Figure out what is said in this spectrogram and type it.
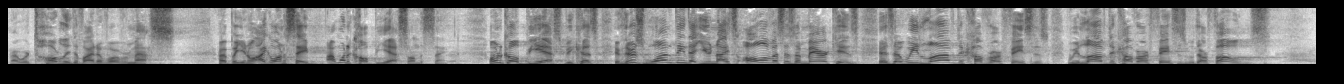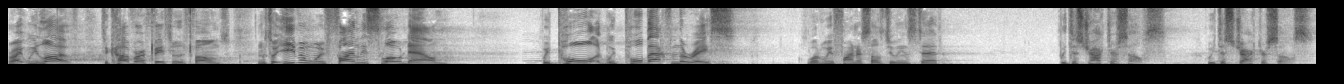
Right? We're totally divided over masks. Right? But you know, I want to say, I want to call BS on this thing. I want to call BS because if there's one thing that unites all of us as Americans is that we love to cover our faces. We love to cover our faces with our phones. Right? We love to cover our faces with our phones. And so even when we finally slow down, we pull, we pull back from the race, what do we find ourselves doing instead? We distract ourselves. We distract ourselves.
